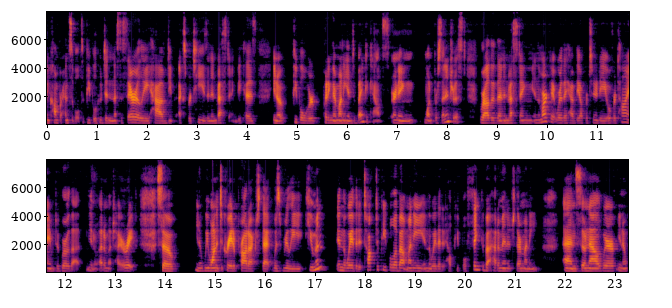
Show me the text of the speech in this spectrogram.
and comprehensible to people who didn't necessarily have deep expertise in investing because you know people were putting their money into bank accounts earning 1% interest rather than investing in the market where they have the opportunity over time to grow that you know at a much higher rate. So you know we wanted to create a product that was really human in the way that it talked to people about money in the way that it helped people think about how to manage their money. And so now we're you know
